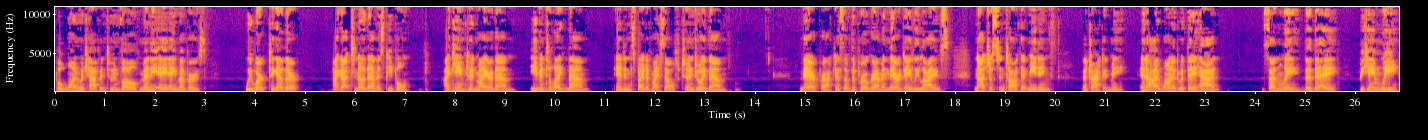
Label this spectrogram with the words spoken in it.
but one which happened to involve many AA members. We worked together. I got to know them as people. I came to admire them, even to like them, and in spite of myself, to enjoy them. Their practice of the program in their daily lives, not just in talk at meetings, attracted me, and I wanted what they had. Suddenly, the they became we.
